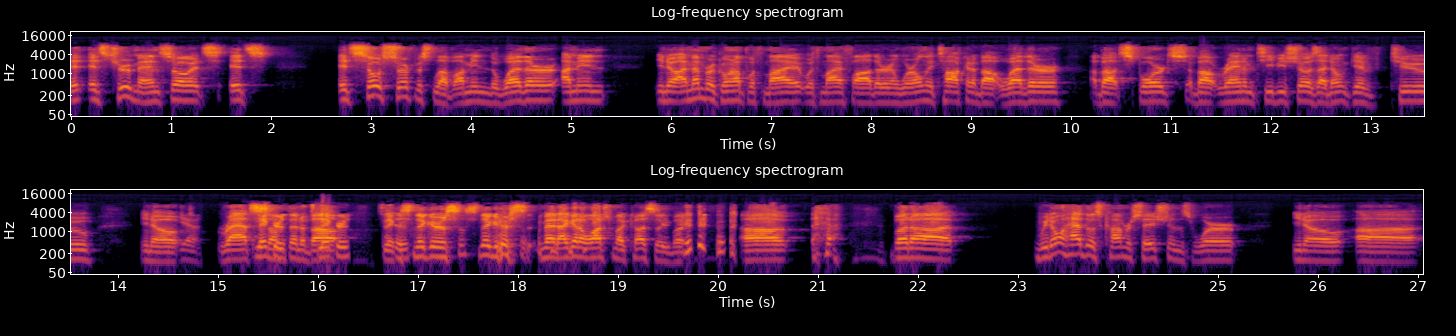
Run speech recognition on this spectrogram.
It, it's true, man. So it's it's it's so surface level. I mean, the weather. I mean you know, I remember growing up with my with my father, and we're only talking about weather, about sports, about random TV shows. I don't give two, you know, yeah. rats Snickers, something about Snickers, Snickers, Snickers, Snickers. Man, I gotta watch my cussing, but uh, but uh, we don't have those conversations where, you know, uh,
